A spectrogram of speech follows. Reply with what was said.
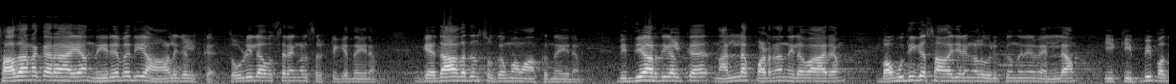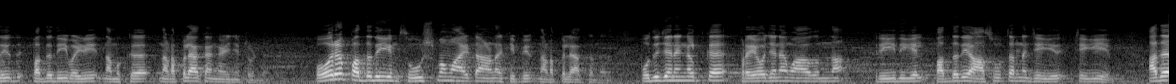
സാധാരണക്കാരായ നിരവധി ആളുകൾക്ക് തൊഴിലവസരങ്ങൾ സൃഷ്ടിക്കുന്നതിനും ഗതാഗതം സുഗമമാക്കുന്നതിനും വിദ്യാർത്ഥികൾക്ക് നല്ല പഠന നിലവാരം ഭൗതിക സാഹചര്യങ്ങൾ ഒരുക്കുന്നതിനുമെല്ലാം ഈ കിബി പദ്ധതി പദ്ധതി വഴി നമുക്ക് നടപ്പിലാക്കാൻ കഴിഞ്ഞിട്ടുണ്ട്. ഓരോ പദ്ധതിയും സൂക്ഷ്മമായിട്ടാണ് കിബി നടപ്പിലാക്കുന്നത്. പൊതുജനങ്ങൾക്ക് പ്രയോജനമാകുന്ന രീതിയിൽ പദ്ധതി ആസൂത്രണം ചെയ്യ ചെയ്യുകയും അത്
